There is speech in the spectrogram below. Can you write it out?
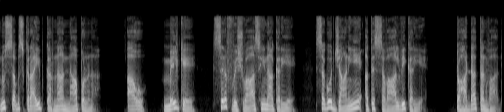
ਨੂੰ ਸਬਸਕ੍ਰਾਈਬ ਕਰਨਾ ਨਾ ਭੁੱਲਣਾ। ਆਓ ਮਿਲ ਕੇ ਸਿਰਫ ਵਿਸ਼ਵਾਸ ਹੀ ਨਾ ਕਰੀਏ, ਸਗੋਂ ਜਾਣੀਏ ਅਤੇ ਸਵਾਲ ਵੀ ਕਰੀਏ। ਤੁਹਾਡਾ ਧੰਨਵਾਦ।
